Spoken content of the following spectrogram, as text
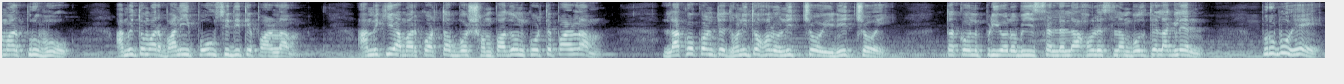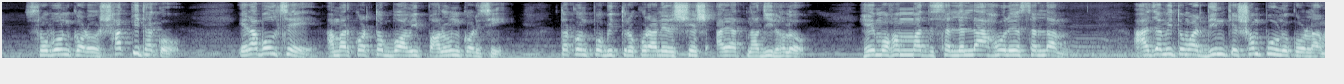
আমার প্রভু, আমি তোমার বাণী পৌঁছে দিতে পারলাম। আমি কি আমার কর্তব্য সম্পাদন করতে পারলাম? লাখো কণ্ঠে ধ্বনিত হলো নিশ্চয়ই নিশ্চয়ই তখন প্রিয় নবী সাল্লাহ ইসলাম বলতে লাগলেন, প্রভু হে, শ্রবণ করো, সাক্ষী থাকো। এরা বলছে, আমার কর্তব্য আমি পালন করেছি। তখন পবিত্র কোরআনের শেষ আয়াত নাজির হলো। হে মোহাম্মদ সাল্লাহ সাল্লাম আজ আমি তোমার দিনকে সম্পূর্ণ করলাম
